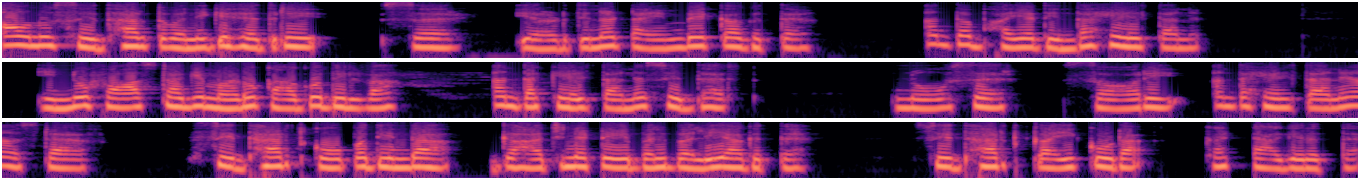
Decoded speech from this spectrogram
ಅವನು ಸಿದ್ಧಾರ್ಥವನಿಗೆ ಹೆದರಿ, ಸರ್, ಎರಡು ದಿನ ಟೈಮ್ ಬೇಕಾಗುತ್ತೆ ಅಂತ ಭಯದಿಂದ ಹೇಳ್ತಾನೆ. ಇನ್ನೂ ಫಾಸ್ಟ್ ಆಗಿ ಮಾಡೋಕ್ಕಾಗೋದಿಲ್ವಾ ಅಂತ ಕೇಳ್ತಾನೆ ಸಿದ್ಧಾರ್ಥ್. ನೋ ಸರ್ ಸಾರಿ ಅಂತ ಹೇಳ್ತಾನೆ ಆ ಸ್ಟಾಫ್ ಸಿದ್ಧಾರ್ಥ್ ಕೋಪದಿಂದ ಗಾಜಿನ ಟೇಬಲ್ ಬಲಿಯಾಗುತ್ತೆ. ಸಿದ್ಧಾರ್ಥ್ ಕೈ ಕೂಡ ಕಟ್ ಆಗಿರುತ್ತೆ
